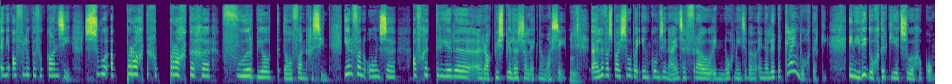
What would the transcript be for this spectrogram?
in die afgelope vakansie so 'n pragtige pragtige voorbeeld daarvan gesien. Een van ons afgetrede rugby spelers sal ek nou maar sê. Hmm. Hulle was by so by einkoms en hy en sy vrou en nog mense by en hulle het 'n klein dogtertjie. En hierdie dogtertjie het so gekom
